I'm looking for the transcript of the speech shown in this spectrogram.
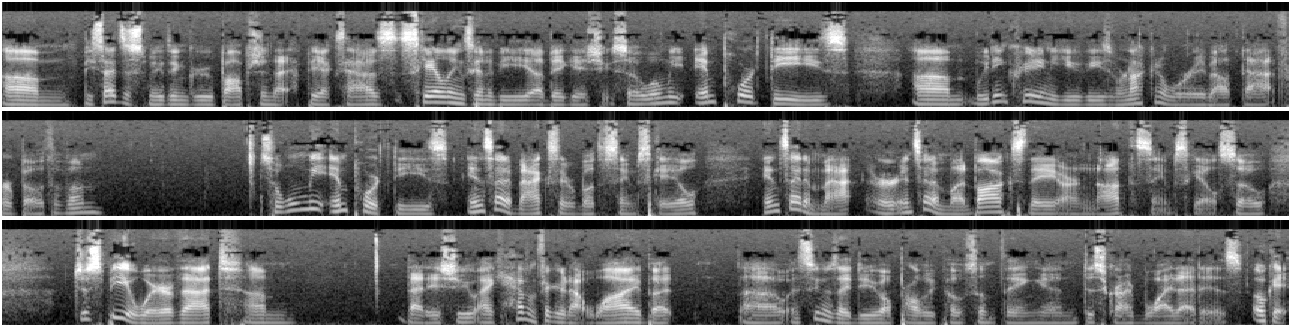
Um, besides the smoothing group option that FBX has, scaling is going to be a big issue. So when we import these, um, we didn't create any UVs. We're not going to worry about that for both of them. So when we import these inside of Max, they were both the same scale. Inside of mat or inside of Mudbox, they are not the same scale. So just be aware of that um, that issue. I haven't figured out why, but uh, as soon as I do, I'll probably post something and describe why that is. Okay,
